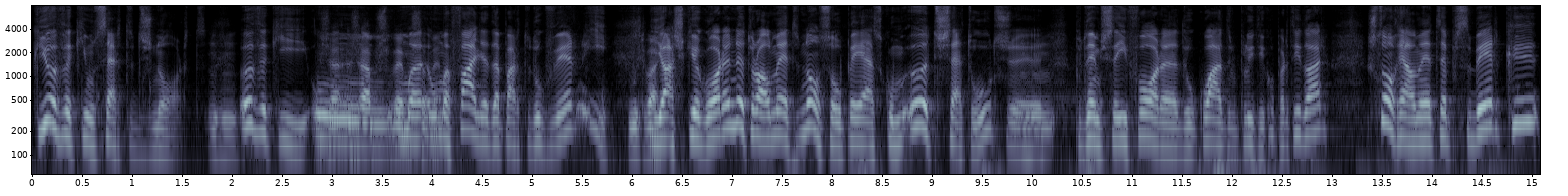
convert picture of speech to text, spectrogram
que houve aqui um certo desnorte, uhum. houve aqui um, já, já uma, uma, falha da parte do governo e, e, acho que agora, naturalmente, não só o PS como outros setores, eh, uhum. podemos sair fora do quadro político-partidário, estão realmente a perceber que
